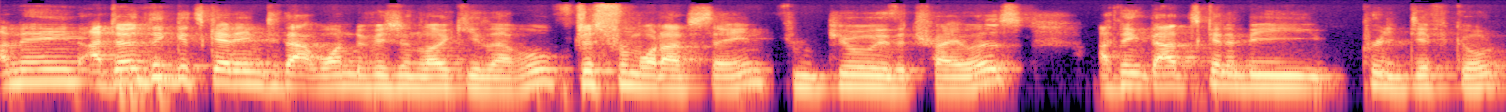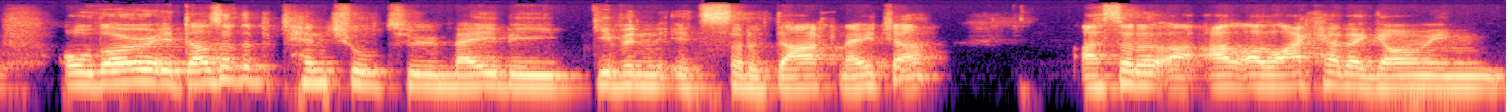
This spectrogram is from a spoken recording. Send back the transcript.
I mean, I don't think it's getting to that WandaVision Loki level, just from what I've seen from purely the trailers. I think that's going to be pretty difficult. Although it does have the potential to maybe, given its sort of dark nature, I sort of I, I like how they're going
